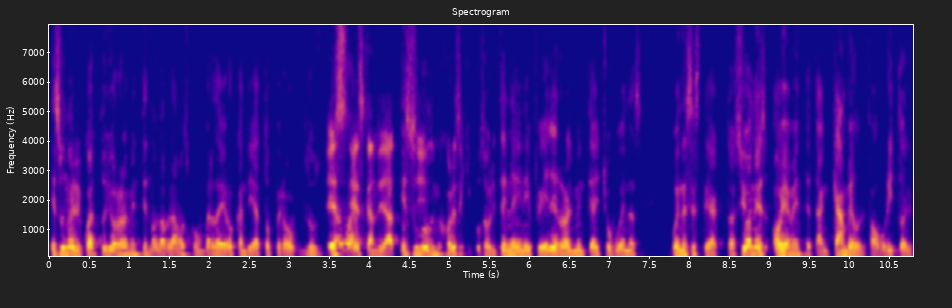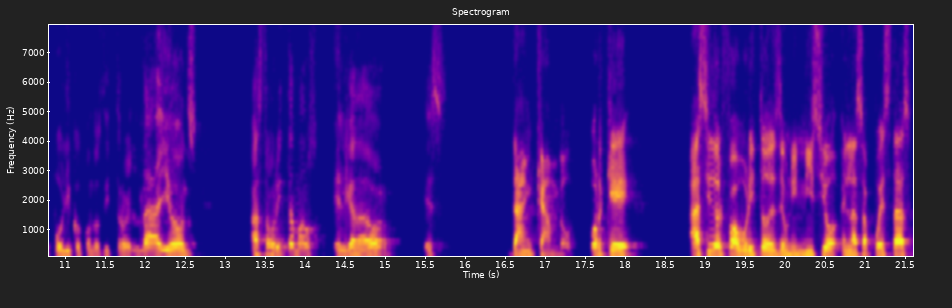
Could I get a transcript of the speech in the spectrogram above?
es uno del cual tú y yo realmente no lo hablamos como un verdadero candidato, pero los es, es candidato. Es uno de los mejores equipos ahorita en la NFL, realmente ha hecho buenas buenas este, actuaciones. Obviamente, Dan Campbell, el favorito del público con los Detroit Lions. Hasta ahorita, Maus, el ganador es Dan Campbell, porque ha sido el favorito desde un inicio en las apuestas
